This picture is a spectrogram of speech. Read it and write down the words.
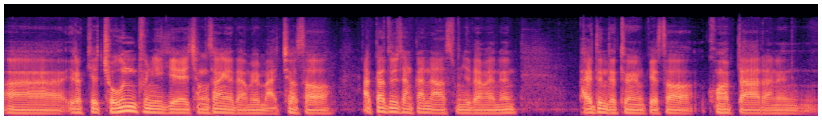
아, 이렇게 좋은 분위기의 정상회담을 맞춰서 아까도 잠깐 나왔습니다마는 바이든 대통령께서 고맙다라는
